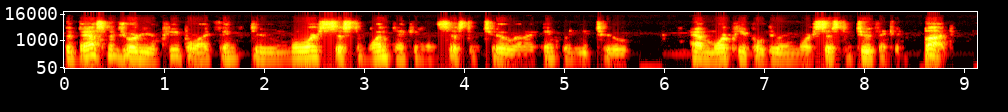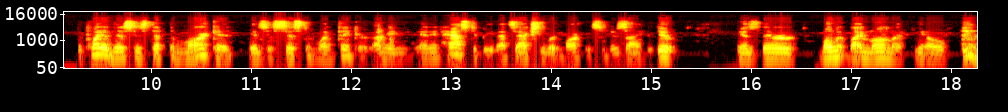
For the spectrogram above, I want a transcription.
the vast majority of people, I think, do more system one thinking than system two, and I think we need to have more people doing more system two thinking. But the point of this is that the market is a system one thinker. I mean, and it has to be. That's actually what markets are designed to do. Is they're moment by moment, you know,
